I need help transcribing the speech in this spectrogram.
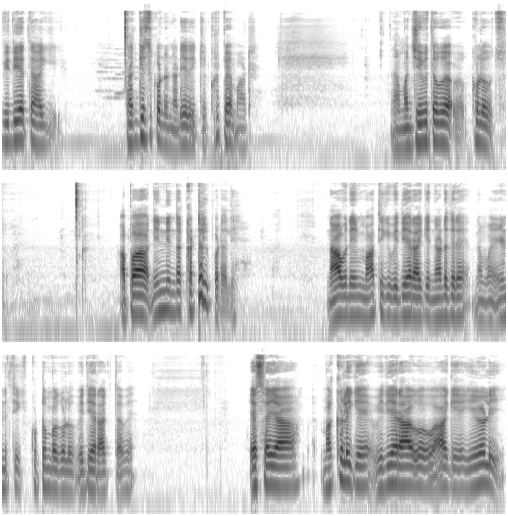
ವಿಧೇಯತೆ ಆಗಿ ತಗ್ಗಿಸಿಕೊಂಡು ನಡೆಯೋದಕ್ಕೆ ಕೃಪೆ ಮಾಡಿರಿ. ನಮ್ಮ ಜೀವಿತಗಳು ಅಪ್ಪ, ನಿನ್ನಿಂದ ಕಟ್ಟಲ್ಪಡಲಿ. ನಾವು ನಿನ್ನ ಮಾತಿಗೆ ವಿಧೇಯರಾಗಿ ನಡೆದರೆ ನಮ್ಮ ಹೆಂಡತಿ ಕುಟುಂಬಗಳು ವಿಧೇಯರಾಗ್ತವೆ. ಎಸ್ಸಯ್ಯ ಮಕ್ಕಳಿಗೆ ವಿಧೇಯರಾಗುವ ಹಾಗೆ ಹೇಳಿ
